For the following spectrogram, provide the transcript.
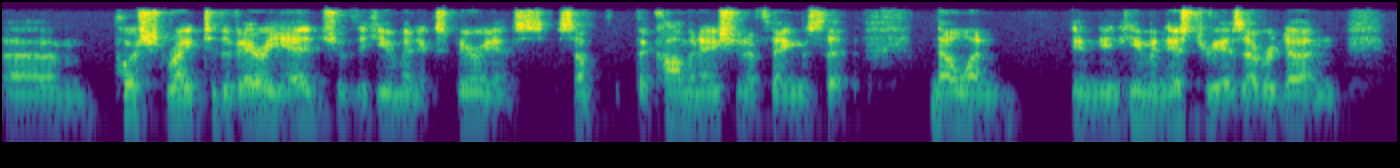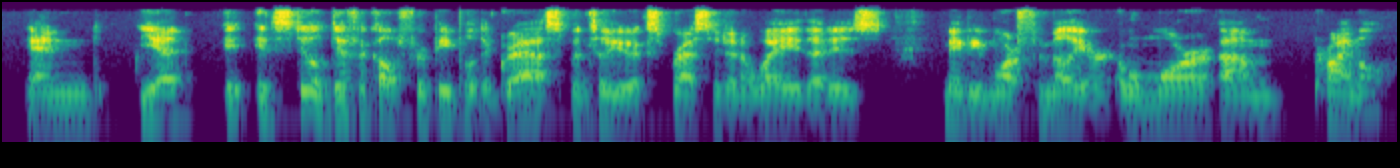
um, pushed right to the very edge of the human experience. Some the combination of things that no one in, in human history has ever done, and yet it, it's still difficult for people to grasp until you express it in a way that is maybe more familiar or more um, primal.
